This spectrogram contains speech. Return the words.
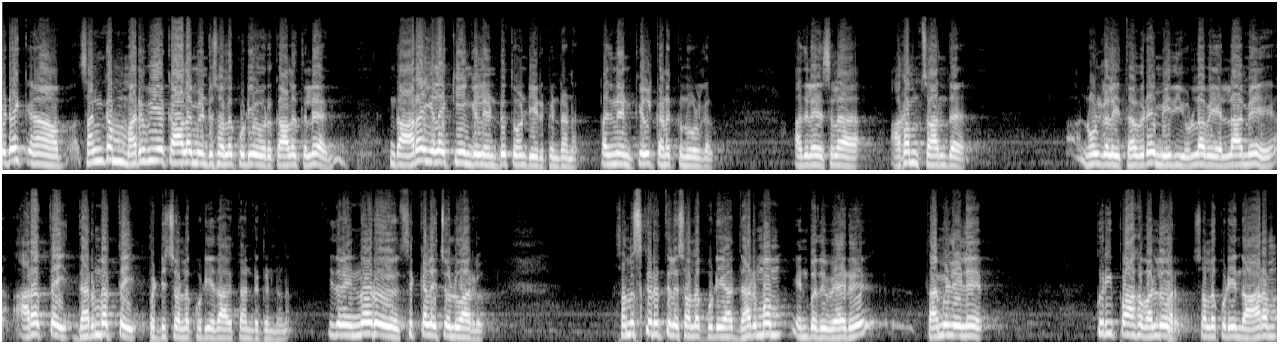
இடை சங்கம் மருவிய காலம் என்று சொல்லக்கூடிய ஒரு காலத்தில் இந்த அற இலக்கியங்கள் என்று தோன்றியிருக்கின்றன. பதினெண் கீழ்கணக்கு நூல்கள். அதில் சில அகம் சார்ந்த நூல்களை தவிர மீதி உள்ளவை எல்லாமே அறத்தை தர்மத்தை பற்றி சொல்லக்கூடியதாகத்தான் இருக்கின்றன. இதில் இன்னொரு சிக்கலை சொல்லுவார்கள். சமஸ்கிருதத்தில் சொல்லக்கூடிய தர்மம் என்பது வேறு தமிழிலே குறிப்பாக வள்ளுவர் சொல்லக்கூடிய இந்த அறம்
